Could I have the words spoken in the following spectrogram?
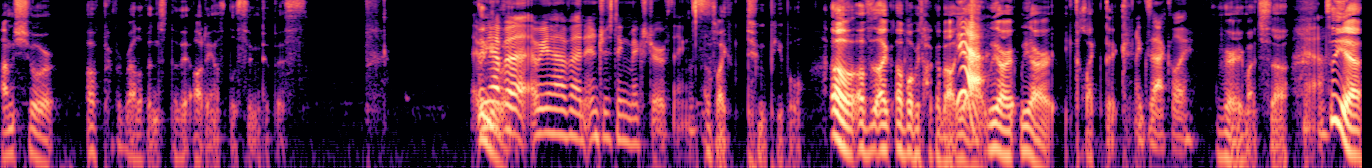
I'm sure, of perfect relevance to the audience listening to this. We have a we have an interesting mixture of things. Of like two people. Oh, of like of what we talk about. Yeah. Yeah. we are we are eclectic, Exactly. very much so. Yeah. So yeah,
